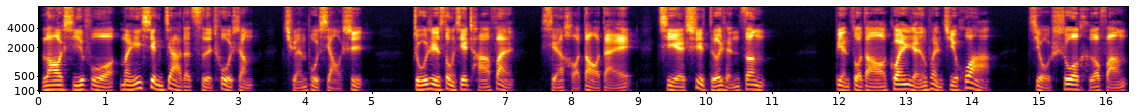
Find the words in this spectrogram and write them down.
老媳妇没幸嫁的此畜生，全部小事。逐日送些茶饭，先好道歹，且是得人憎。”便做到官人问句话，就说何妨？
